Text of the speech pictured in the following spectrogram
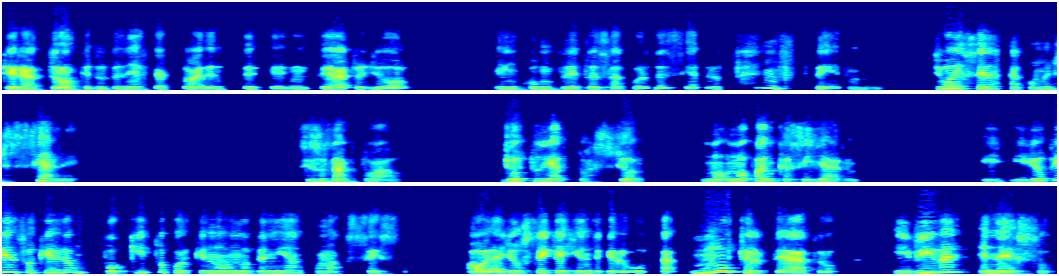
que era atroz, que tú tenías que actuar en, en teatro. Yo en completo desacuerdo, decía, pero está enfermo. Yo voy a hacer hasta comerciales si son actuados. Yo estudié actuación, no, no para encasillarme. Y, y, yo pienso que era un poquito porque no, no tenían como acceso. Ahora, yo sé que hay gente que le gusta mucho el teatro y viven en eso.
